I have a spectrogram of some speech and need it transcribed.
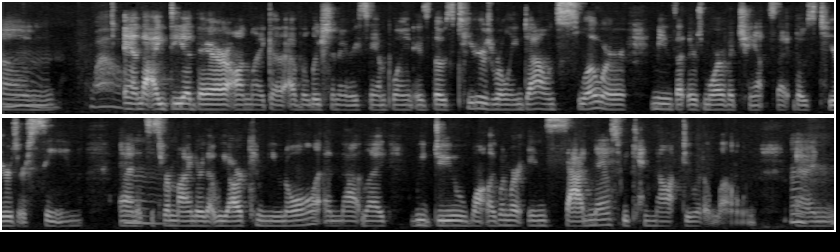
mm. Um, Wow. and the idea there on like a evolutionary standpoint is those tears rolling down slower means that there's more of a chance that those tears are seen. And it's this Mm, reminder that we are communal and that like we do want like when we're in sadness, we cannot do it alone. mm. And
